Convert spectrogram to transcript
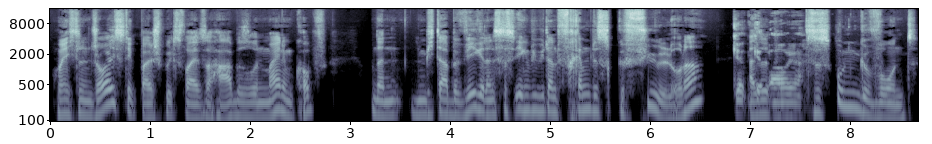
Und wenn ich einen Joystick beispielsweise habe, so in meinem Kopf, und dann mich da bewege, dann ist das irgendwie wieder ein fremdes Gefühl, oder? Ge also, genau, ja. Das ist ungewohnt.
